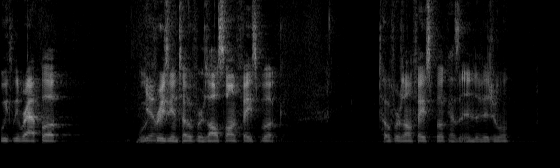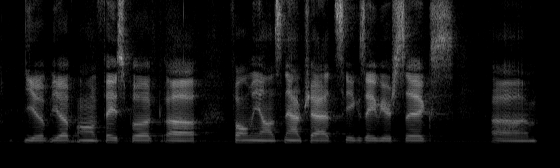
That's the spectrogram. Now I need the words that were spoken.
Weekly wrap up with Yep. Prezi and Topher is also on Facebook. Topher's on Facebook as an individual. Yep, yep. On Facebook, uh, follow me on Snapchat, C Xavier Six. Um,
